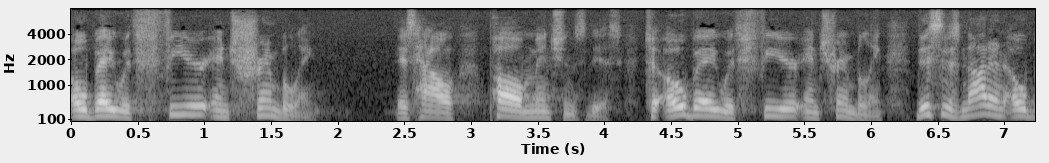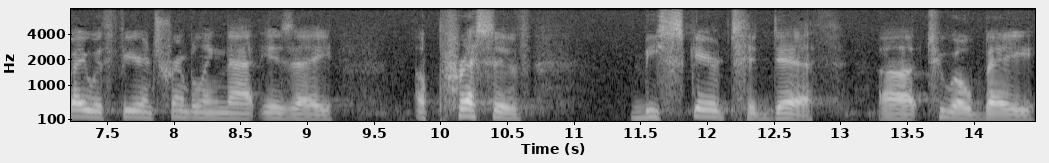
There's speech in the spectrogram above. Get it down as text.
obey with fear and trembling is how Paul mentions this. To obey with fear and trembling. This is not an obey with fear and trembling that is a oppressive, be scared to death uh, to obey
